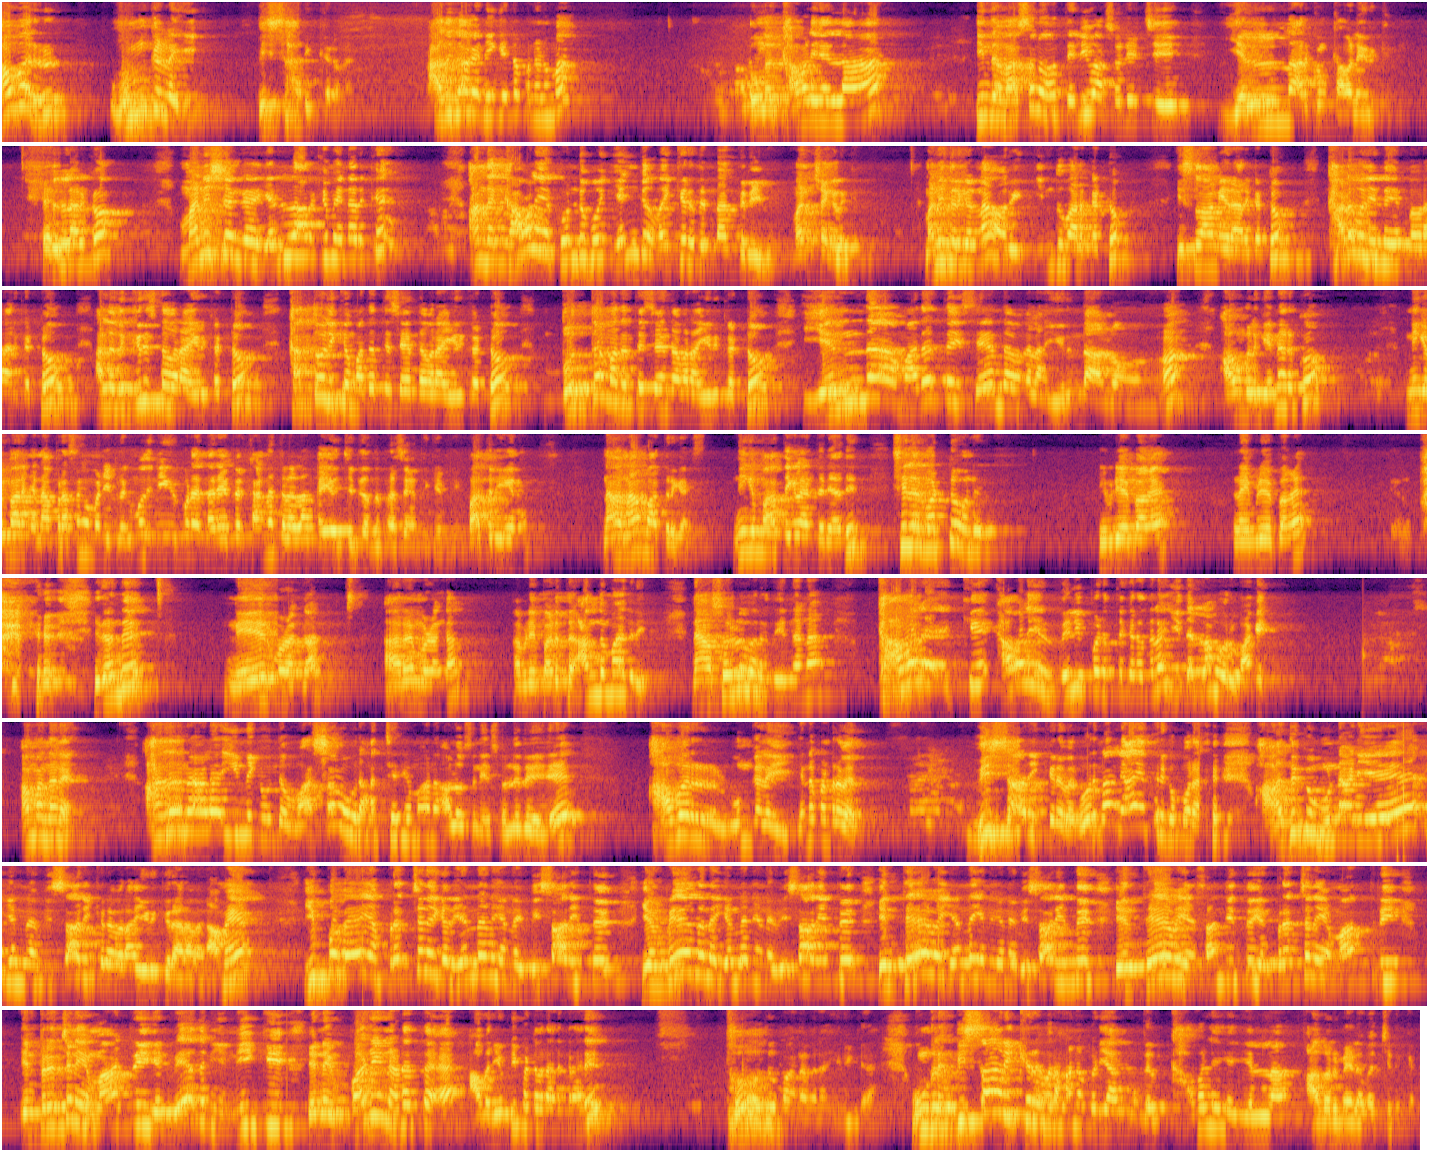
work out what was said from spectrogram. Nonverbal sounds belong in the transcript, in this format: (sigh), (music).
அவர் உங்களை விசாரிக்கிறவர். அதுக்காக நீங்க என்ன பண்ணணுமா? உங்க கவலையெல்லாம் இந்த வசனம் தெளிவா சொல்லிடுச்சு. எல்லாருக்கும் கவலை இருக்கு. எல்லாருக்கும்? மனுஷங்க எல்லாருக்குமே என்ன இருக்கு? அந்த கவலையை கொண்டு போய் எங்க வைக்கிறதுன்னு தான் தெரியல மனுஷங்களுக்கு. மனிதர்கள்னா அவர் இந்துவா இருக்கட்டும் இஸ்லாமியராக இருக்கட்டும் கடவுள் இல்லை என்பவராக இருக்கட்டும் அல்லது கிறிஸ்தவராக இருக்கட்டும் கத்தோலிக்க மதத்தை சேர்ந்தவராக இருக்கட்டும் புத்த மதத்தை சேர்ந்தவரா இருக்கட்டும் எந்த மதத்தை சேர்ந்தவங்களா இருந்தாலும் அவங்களுக்கு என்ன இருக்கும்? நீங்க பாருங்க நான் பிரசங்கம் பண்ணிட்டு இருக்கும்போது நீங்க கூட நிறைய பேர் கண்ணத்துல எல்லாம் கை வச்சுட்டு அந்த பிரசங்கத்தை கேட்பீங்க. பாத்துருக்கீங்கன்னு நான் நான் பார்த்துருக்கேன். நீங்க பார்த்தீங்களான்னு தெரியாது. சிலர் மட்டும் வந்து இப்படி வைப்பாங்க? இல்லை இப்படி வைப்பாங்க? இது வந்து நேர் முழங்கால் அரை முழங்கால் அப்படி படுத்து அந்த மாதிரி. நான் சொல்ல வர்றது என்னன்னா கவலைக்கு கவலையை வெளிப்படுத்துகிறதுல இதெல்லாம் ஒரு வகை. ஆமா தானே? அதனால இன்னைக்கு இந்த வசம் ஒரு ஆச்சரியமான ஆலோசனையை சொல்லுது. அவர் உங்களை என்ன பண்றவர்? விசாரிக்கிறவர். ஒரு நாள் நியாயத்திற்கு போறார். அதுக்கு முன்னாடியே என்ன விசாரிக்கிறவராய் இருக்கிறார் அவர். ஆமே இப்பவே என் பிரச்சனைகள் என்னன்னு என்னை விசாரித்து என் வேதனை என்னன்னு என்னை விசாரித்து என் தேவை என்ன என்று என்னை விசாரித்து என் தேவையை சந்தித்து என் பிரச்சனையை மாற்றி என் பிரச்சனையை மாற்றி என் வேதனையை நீக்கி என்னை வழி நடத்த அவர் எப்படிப்பட்டவரா இருக்கிறாரு? போதுமானவராய் இருக்கிறார் உங்களை விசாரிக்கிறவர் ஆனபடியாக உங்கள் கவலையை எல்லாம் அவர் மேல வச்சிடுங்க.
